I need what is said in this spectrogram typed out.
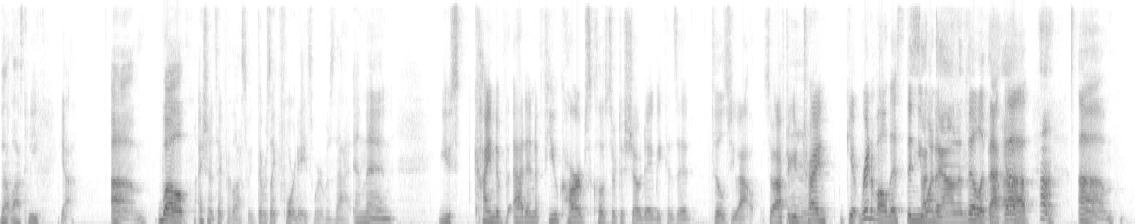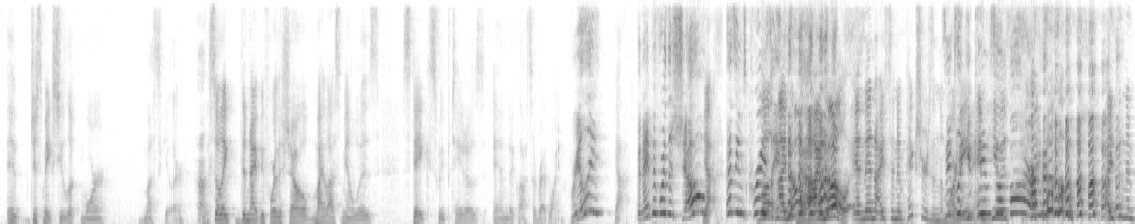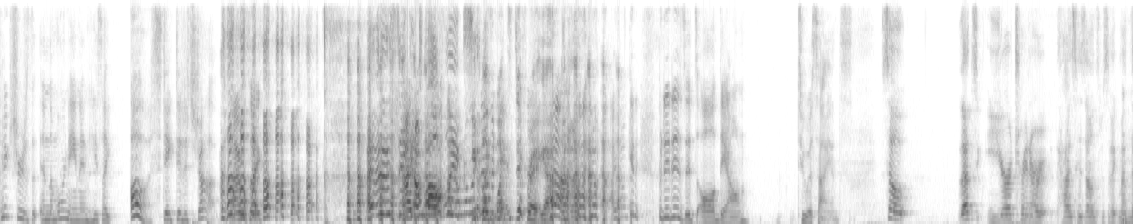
That last week. Yeah. Um, well, I shouldn't say for the last week. There was like four days where it was that. And then you kind of add in a few carbs closer to show day because it fills you out. So after you try and get rid of all this, then you want to fill it back out. up. Huh. Um, it just makes you look more muscular. Huh. So like the night before the show, my last meal was steak, sweet potatoes, and a glass of red wine. Really? Yeah. The night before the show? Yeah. That seems Well, crazy. I know, I know. And then I sent him pictures in the Seems like morning. you came and he so was, far. I know. I sent him pictures in the morning, and he's like, "Oh, steak did its job." And I was like, I haven't had a steak I in don't know. 12 I don't know weeks. what's like what's different? Yeah. "Yeah, I don't, I don't get it." But it is. It's all down to a science. So that's your trainer has his own specific Mm-hmm.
